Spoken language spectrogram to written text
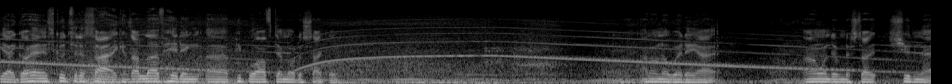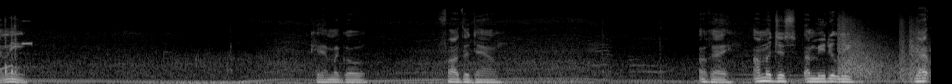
Yeah, go ahead and scoot to the side because I love hitting uh, people off their motorcycle. I don't know where they at. I don't want them to start shooting at me. Okay, I'm gonna go farther down. Okay, I'm gonna just immediately. Yep.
